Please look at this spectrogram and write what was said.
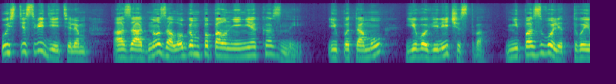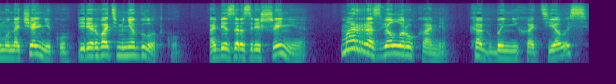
пусть и свидетелем, а заодно залогом пополнения казны. И потому его величество не позволит твоему начальнику перервать мне глотку. А без разрешения Мар развел руками. Как бы ни хотелось,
